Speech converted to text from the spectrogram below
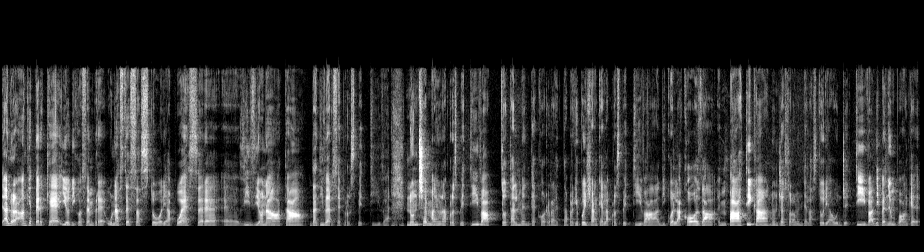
Allora, anche perché io dico sempre una stessa storia può essere eh, visionata da diverse prospettive. Mm. Non c'è mai una prospettiva totalmente corretta, perché poi c'è anche la prospettiva di quella cosa empatica, non c'è solamente la storia oggettiva, dipende un po' anche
